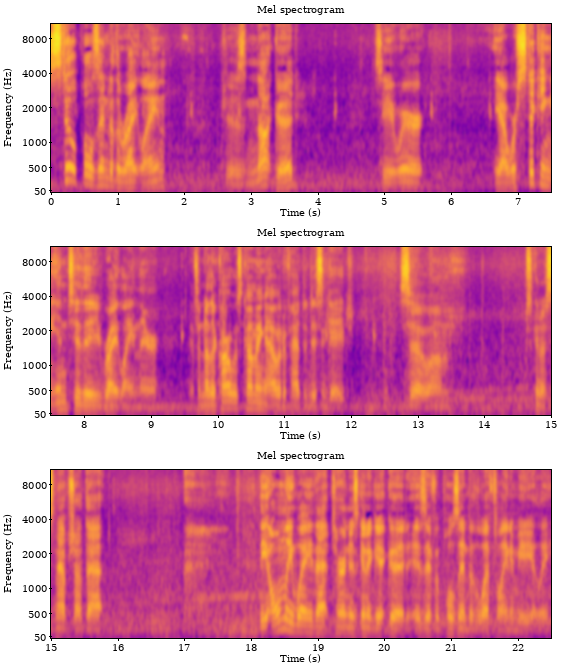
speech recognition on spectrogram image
Still pulls into the right lane, which is not good. See, we're yeah, we're sticking into the right lane there. If another car was coming, I would have had to disengage. So, um, just gonna snapshot that. The only way that turn is gonna get good is if it pulls into the left lane immediately.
